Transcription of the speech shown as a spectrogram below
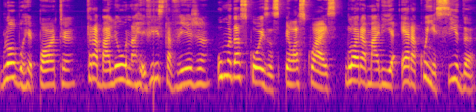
Globo Repórter, trabalhou na revista Veja. Uma das coisas pelas quais Glória Maria era conhecida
